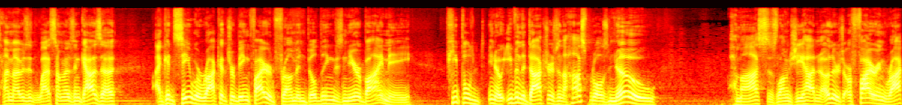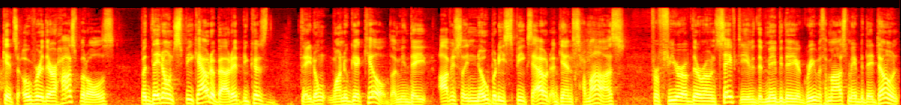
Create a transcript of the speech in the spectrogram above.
time I was in, last time I was in Gaza, I could see where rockets were being fired from in buildings nearby me. People, you know, even the doctors in the hospitals know Hamas, Islamic Jihad, and others are firing rockets over their hospitals, but they don't speak out about it because they don't want to get killed. I mean, they obviously nobody speaks out against Hamas for fear of their own safety. Maybe they agree with Hamas, maybe they don't.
